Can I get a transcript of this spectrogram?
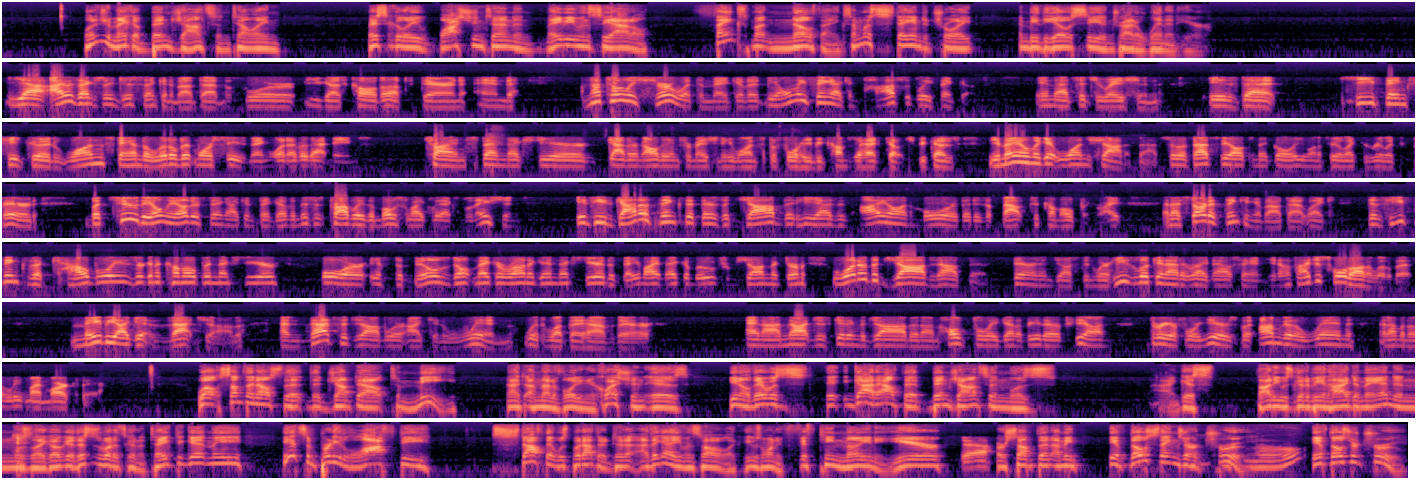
What did you make of Ben Johnson telling basically Washington and maybe even Seattle, thanks, but no thanks? I'm going to stay in Detroit and be the OC and try to win it here. Yeah, I was actually just thinking about that before you guys called up, Darren, and I'm not totally sure what to make of it. The only thing I can possibly think of in that situation is that he thinks he could one stand a little bit more seasoning, whatever that means. Try and spend next year gathering all the information he wants before he becomes a head coach because you may only get one shot at that. So if that's the ultimate goal, you want to feel like you're really prepared. But two, the only other thing I can think of, and this is probably the most likely explanation, is he's got to think that there's a job that he has his eye on more that is about to come open, right? And I started thinking about that. Like, does he think the Cowboys are going to come open next year? Or if the Bills don't make a run again next year, that they might make a move from Sean McDermott? What are the jobs out there, Darren and Justin, where he's looking at it right now saying, you know, if I just hold on a little bit, maybe I get that job. And that's a job where I can win with what they have there. And I'm not just getting the job and I'm hopefully going to be there beyond three or four years, but I'm going to win and I'm going to leave my mark there. Well, something else that, that jumped out to me, not, I'm not avoiding your question, is you know, there was, it got out that Ben Johnson was, I guess, thought he was going to be in high demand and was like, okay, this is what it's going to take to get me. He had some pretty lofty stuff that was put out there. Did I, I think I even saw like he was wanting 15 million a year Yeah. or something. I mean, if those things are true, if those are true,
